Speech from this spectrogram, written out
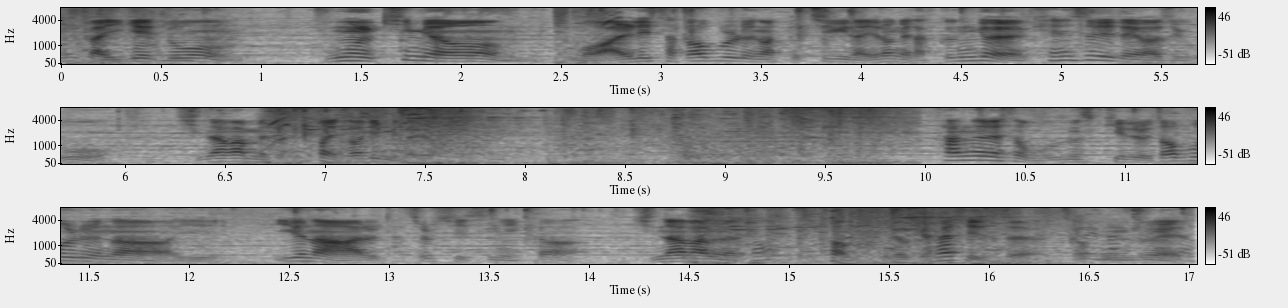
그러니까 이게 좀 궁을 키면 뭐 알리스타 W나 배치기나 이런 게 다 끊겨요. 캔슬이 돼가지고 지나가면서 스턴이 써집니다. 하늘에서 모든 스킬을 W나 이 E나 R을 다 쓸 수 있으니까 지나가면서 스턴 이렇게 할 수 있어요. 저 공중에서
